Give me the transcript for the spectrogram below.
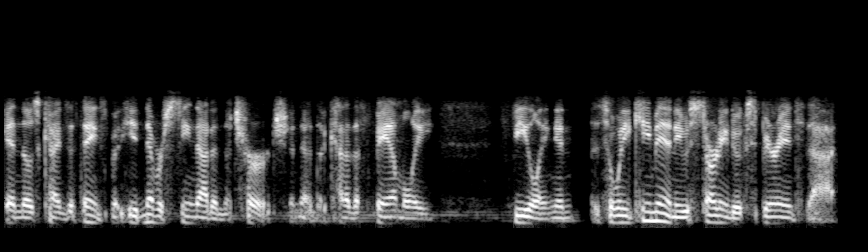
and those kinds of things. But he had never seen that in the church and the kind of the family feeling. And so when he came in, he was starting to experience that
